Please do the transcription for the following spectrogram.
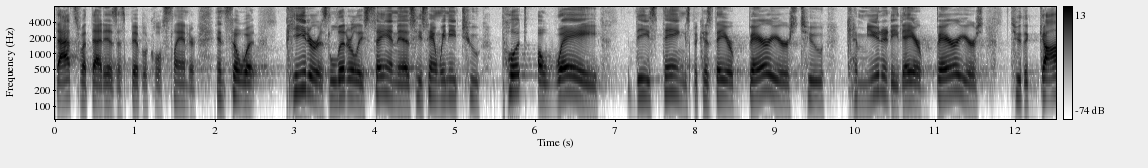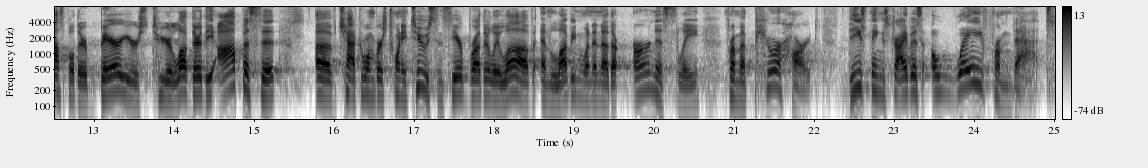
That's what that is. That's biblical slander. And so, what Peter is literally saying is, he's saying we need to put away these things because they are barriers to community. They are barriers to the gospel. They're barriers to your love. They're the opposite of chapter 1, verse 22 sincere brotherly love and loving one another earnestly from a pure heart. These things drive us away from that.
